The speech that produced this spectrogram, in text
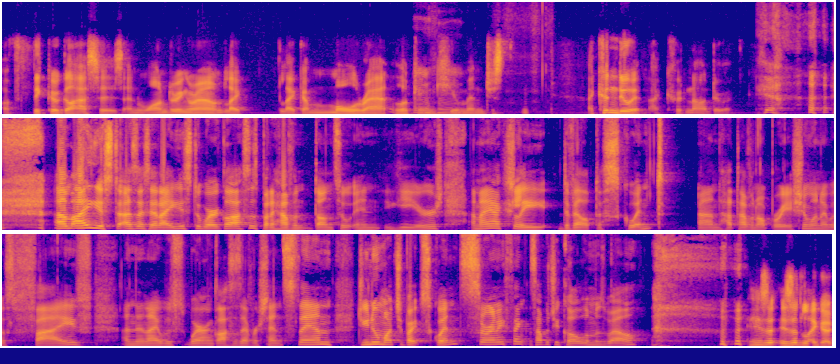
of thicker glasses and wandering around like like a mole rat looking mm-hmm. human just i couldn't do it i could not do it yeah um, I used to, as I said, I used to wear glasses, but I haven't done so in years. And I actually developed a squint and had to have an operation when I was five. And then I was wearing glasses ever since then. Do you know much about squints or anything? Is that what you call them as well? is it is it like a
